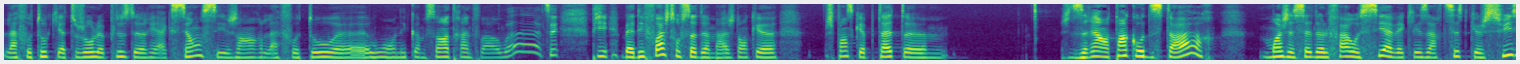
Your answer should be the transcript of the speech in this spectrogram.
la photo qui a toujours le plus de réactions, c'est genre la photo où on est comme ça en train de faire ouais. Puis ben, des fois, je trouve ça dommage. Donc, je pense que peut-être je dirais en tant qu'auditeur, moi, j'essaie de le faire aussi avec les artistes que je suis.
